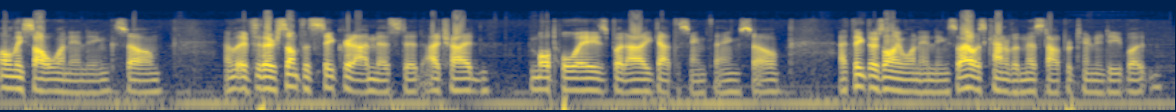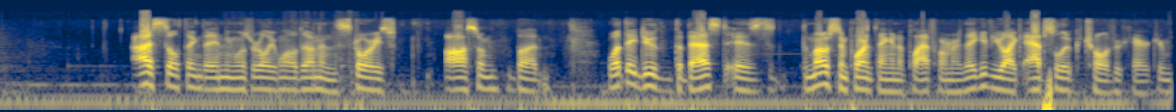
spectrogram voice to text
only saw one ending. So if there's something secret, I missed it. I tried multiple ways, but I got the same thing. So I think there's only one ending. So that was kind of a missed opportunity, but I still think the ending was really well done and the story's awesome, but what they do the best is the most important thing in a platformer. They give you like absolute control of your character,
